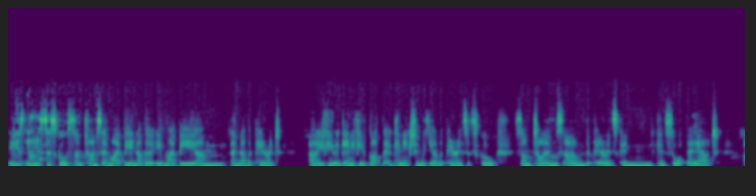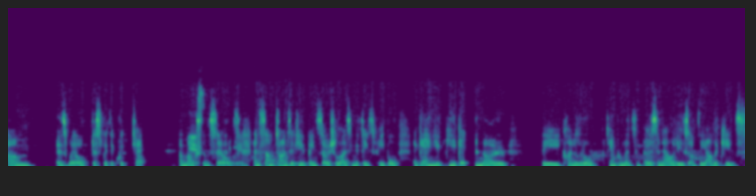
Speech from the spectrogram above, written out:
It is it is the schools. Sometimes that might be another. It might be um, another parent. Uh, if you again, if you've got that connection with the other parents at school, sometimes um, the parents can can sort that out um, as well, just with a quick chat amongst themselves. And sometimes, if you've been socialising with these people, again, you you get to know the kind of little temperaments and personalities of the other kids.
